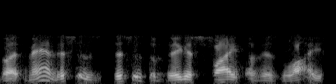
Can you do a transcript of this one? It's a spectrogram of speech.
But man, this is this is the biggest fight of his life.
